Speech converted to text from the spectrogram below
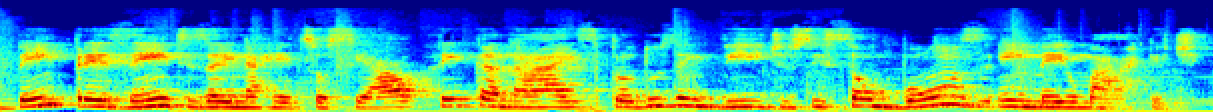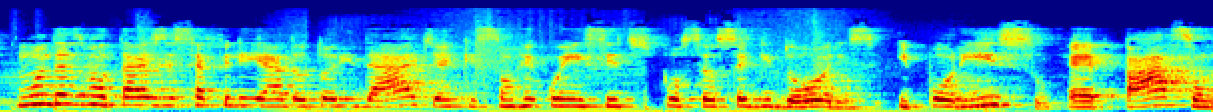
bem presentes aí na rede social, têm canais, produzem vídeos e são bons em meio marketing. Uma das vantagens desse afiliado autoridade é que são reconhecidos por seus seguidores e por isso é, passam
